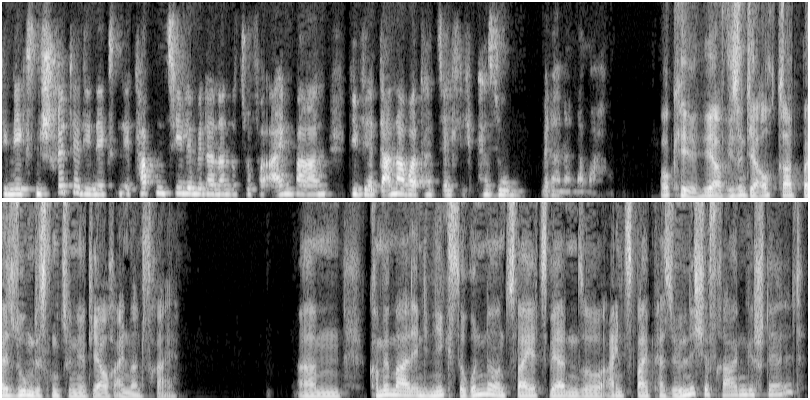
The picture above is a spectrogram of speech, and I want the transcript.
die nächsten Schritte, die nächsten Etappenziele miteinander zu vereinbaren, die wir dann aber tatsächlich per Zoom miteinander machen. Okay, ja, wir sind ja auch gerade bei Zoom, das funktioniert ja auch einwandfrei. Ähm, kommen wir mal in die nächste Runde und zwar jetzt werden so ein, zwei persönliche Fragen gestellt.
